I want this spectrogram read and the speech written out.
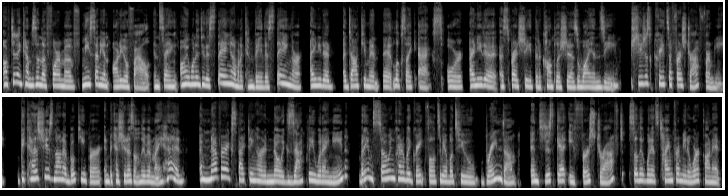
Often it comes in the form of me sending an audio file and saying, Oh, I want to do this thing and I want to convey this thing, or I need a, a document that looks like X, or I need a, a spreadsheet that accomplishes Y and Z. She just creates a first draft for me. Because she's not a bookkeeper and because she doesn't live in my head, I'm never expecting her to know exactly what I need, but I am so incredibly grateful to be able to brain dump and to just get a first draft so that when it's time for me to work on it,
